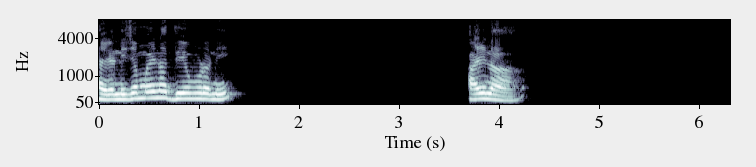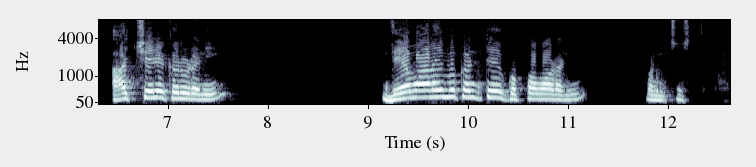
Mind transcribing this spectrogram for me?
ఆయన నిజమైన దేవుడని ఆయన ఆశ్చర్యకరుడని దేవాలయము కంటే గొప్పవాడని మనం చూస్తుంటాం.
